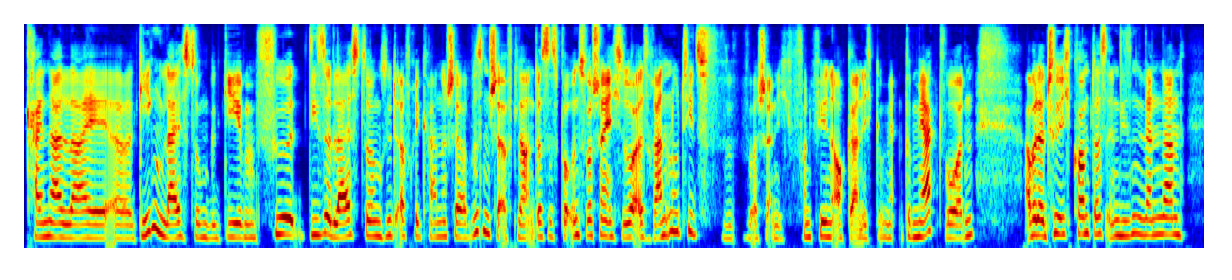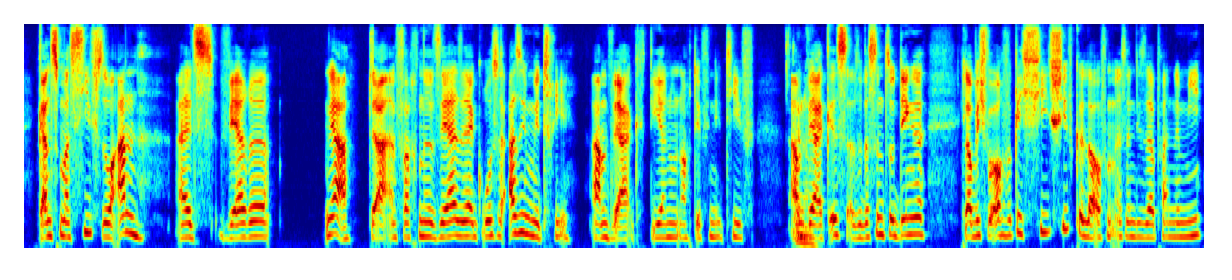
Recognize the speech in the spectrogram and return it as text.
keinerlei äh, Gegenleistung gegeben für diese Leistung südafrikanischer Wissenschaftler. Und das ist bei uns wahrscheinlich so als Randnotiz, wahrscheinlich von vielen auch gar nicht bemerkt worden. Aber natürlich kommt das in diesen Ländern ganz massiv so an, als wäre ja da einfach eine sehr, sehr große Asymmetrie am Werk, die ja nun auch definitiv am genau. Werk ist. Also das sind so Dinge, glaube ich, wo auch wirklich viel schiefgelaufen ist in dieser Pandemie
